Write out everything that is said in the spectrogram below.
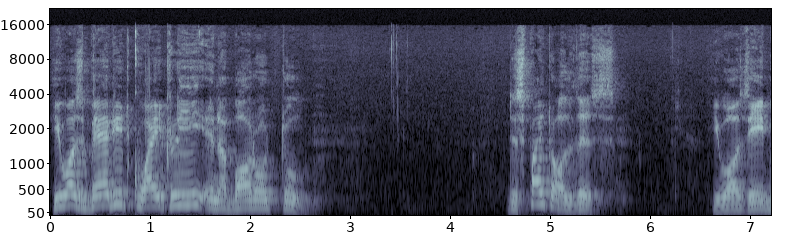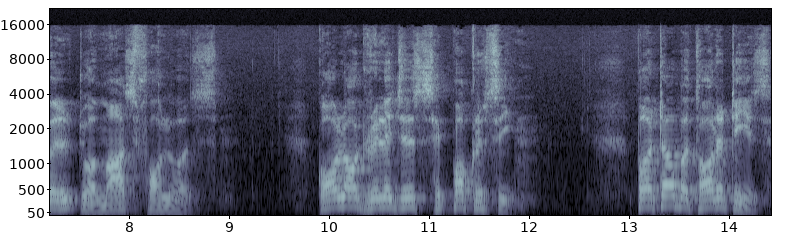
He was buried quietly in a borrowed tomb. Despite all this, he was able to amass followers, call out religious hypocrisy, perturb authorities,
